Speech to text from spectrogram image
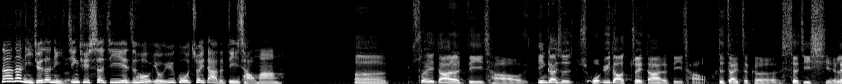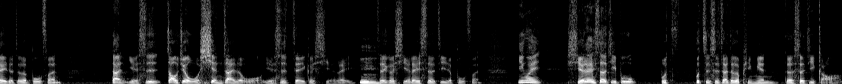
那那你觉得你进去设计业之后，有遇过最大的低潮吗？呃。最大的低潮，应该是我遇到最大的低潮是在这个设计鞋类的这个部分，但也是造就我现在的我，也是这个鞋类，嗯，这个鞋类设计的部分，因为鞋类设计不不不只是在这个平面的设计稿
